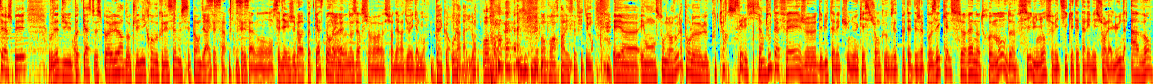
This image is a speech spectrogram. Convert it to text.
CHP, vous êtes du podcast Spoiler, donc les micros vous connaissez, mais c'est pas en direct. C'est ça, c'est ça. On s'est dirigé vers le podcast, mais on a eu nos heures sur euh, sur des radios également. D'accord. Oula, bah dis donc. Oh. on pourra en reparler, ça, effectivement. Et, euh, et on se tourne vers vous là pour le, le coup de cœur série. Tout à fait. Je débute avec une question que vous êtes peut-être déjà posée. Quel serait notre monde si l'Union soviétique était arrivée sur la Lune avant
